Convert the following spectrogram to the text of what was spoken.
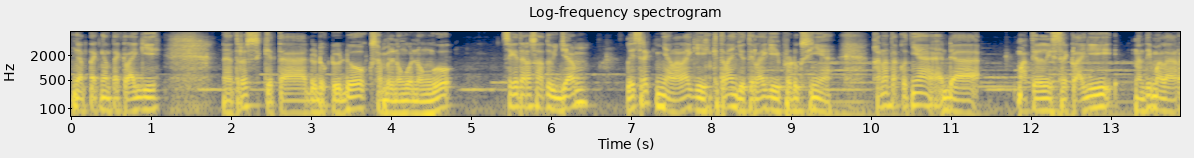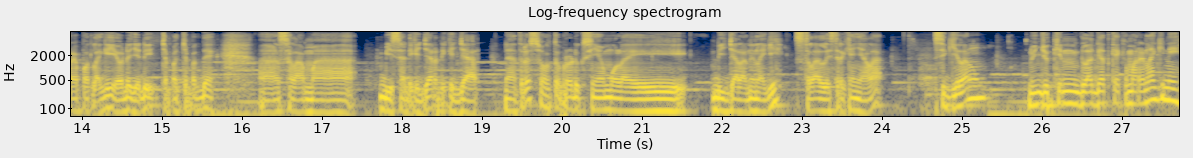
ngetek-ngetek lagi. Nah terus kita duduk-duduk sambil nunggu-nunggu. Sekitar satu jam listrik nyala lagi. Kita lanjutin lagi produksinya. Karena takutnya ada mati listrik lagi nanti malah repot lagi ya udah jadi cepet-cepet deh uh, selama bisa dikejar dikejar. Nah terus waktu produksinya mulai dijalanin lagi setelah listriknya nyala, si Gilang nunjukin gelagat kayak kemarin lagi nih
